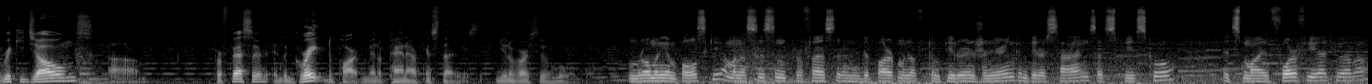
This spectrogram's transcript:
Ricky Jones, um, professor in the great Department of Pan-African Studies, University of Louisville. I'm Roman Yampolskiy. I'm an assistant professor in the Department of Computer Engineering, Computer Science at Speed School. It's my fourth year at UofL.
